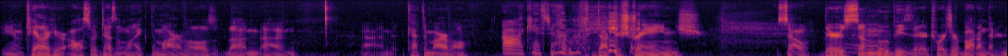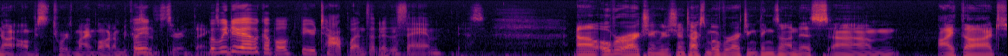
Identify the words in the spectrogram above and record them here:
you know Taylor here also doesn't like the Marvels, um, um, um, Captain Marvel, Oh, I can't stand that movie. Doctor Strange. So there's some Uh. movies that are towards your bottom that are not obviously towards my bottom because But- of certain things. But we do have a couple few top ones that are Mm-hmm. the same. Yes. Uh, overarching, we're just going to talk some overarching things on this. Um, I thought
